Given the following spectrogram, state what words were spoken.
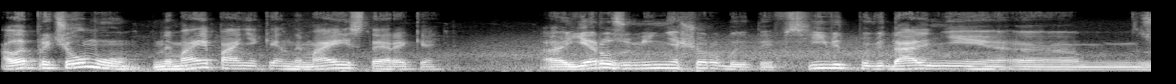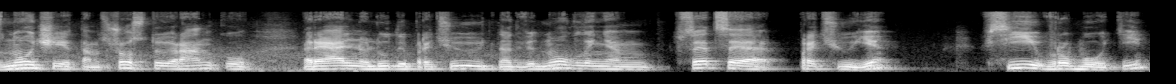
Але при цьому немає паніки, немає істерики, є розуміння, що робити. Всі відповідальні е, з ночі, там з 6 ранку, реально люди працюють над відновленням. Все це працює, всі в роботі.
